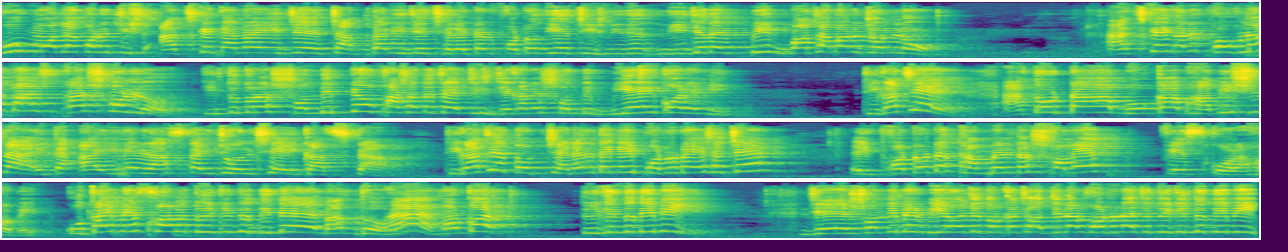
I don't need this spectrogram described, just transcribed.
খুব মজা করেছিস। আজকে কেন এই যে চাপদারি যে ছেলেটার ফটো দিয়েছিস, নিজে নিজেদের পিঠ বাঁচাবার জন্য? আজকে এখানে ফোগলা পাস ফাঁস করল। কিন্তু তোরা সন্দীপকেও ফাঁসাতে চাইছিস, যেখানে সন্দীপ বিয়েই করেনি। ঠিক আছে? এতটা বোকা ভাবিস না, এটা আইনের রাস্তায় চলছে এই কাজটা। ঠিক আছে? তোর চ্যানেল থেকে এই ফটোটা এসেছে। এই ফটোটা থাম্বেলটা সমেত পেস্ট করা হবে। কোথায় পেস্ট করা তুই কিন্তু দিতে বাধ্য হ্যাঁ মরকট? তুই কিন্তু দিবি? যে সন্দীপের বিয়ে হয়েছে, তোর কাছে অরিজিনাল ফটোটা আছে, তুই কিন্তু দিবি।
